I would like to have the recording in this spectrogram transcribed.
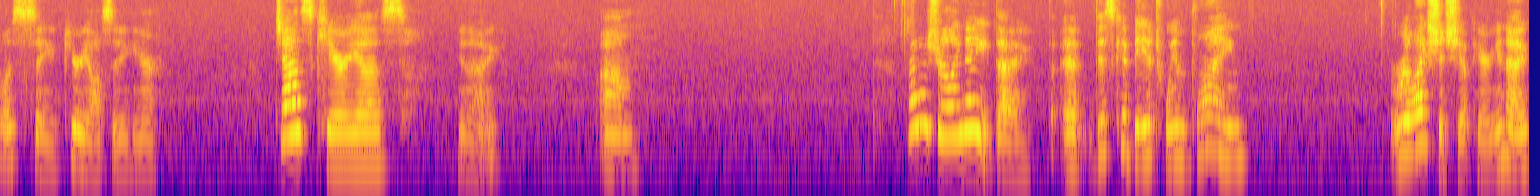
let's see. Curiosity here just curious, you know. Um, that is really neat, though. Uh, this could be a twin flame relationship here, you know.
